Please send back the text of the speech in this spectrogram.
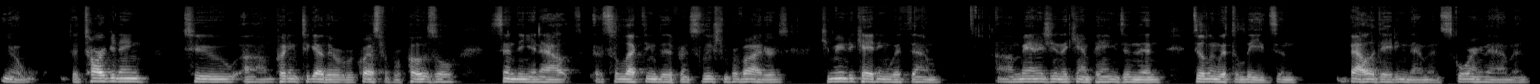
you know the targeting to um, putting together a request for proposal, sending it out, uh, selecting the different solution providers, communicating with them, uh, managing the campaigns, and then dealing with the leads and validating them and scoring them and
